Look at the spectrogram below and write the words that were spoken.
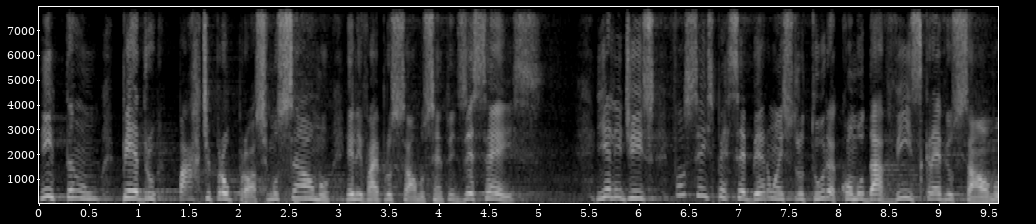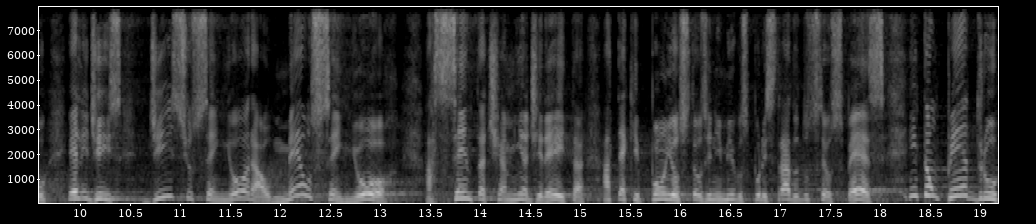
Então, Pedro parte para o próximo salmo, ele vai para o salmo 116. E ele diz: Vocês perceberam a estrutura como Davi escreve o salmo? Ele diz: Disse o Senhor ao meu Senhor: Assenta-te à minha direita, até que ponha os teus inimigos por estrado dos teus pés. Então Pedro,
